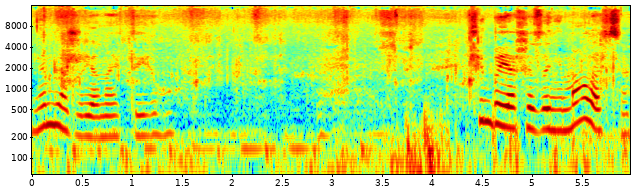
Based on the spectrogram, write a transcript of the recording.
Не можу я знайти його. Чим би я ще займалася?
